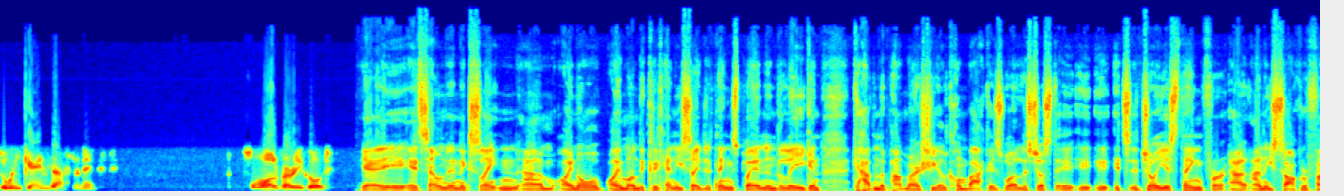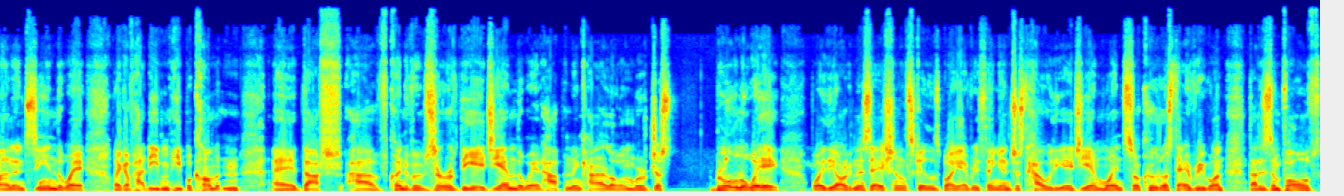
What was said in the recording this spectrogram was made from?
the weekend after next. So all very good. Yeah, it's sounding exciting. Um, I know I'm on the Kilkenny side of things playing in the league, and having the Patmar Shield come back as well is just it, it, it's a joyous thing for any soccer fan. And seeing the way, like I've had even people commenting uh, that have kind of observed the AGM the way it happened in Carlow, and we're just blown away by the organisational skills, by everything, and just how the AGM went. So kudos to everyone that is involved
